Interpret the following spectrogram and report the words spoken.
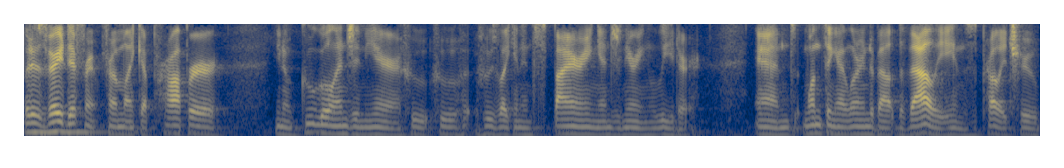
but it was very different from like a proper, you know, Google engineer who who who's like an inspiring engineering leader. And one thing I learned about the Valley, and this is probably true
